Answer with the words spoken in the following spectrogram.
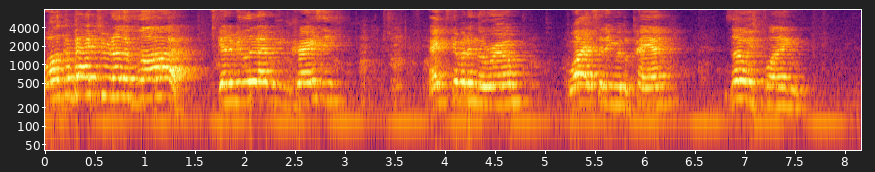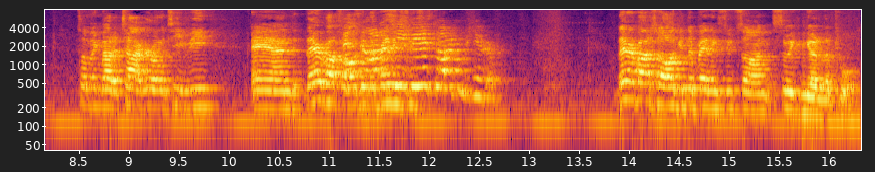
Welcome back to another vlog! It's gonna be lit up and crazy. Hank's coming in the room. Wyatt's sitting with a pan. Zoe's playing something about a tiger on the TV. And they're about to it's all get their bathing TV, suits. It's not a computer. They're about to all get their bathing suits on so we can go to the pool.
